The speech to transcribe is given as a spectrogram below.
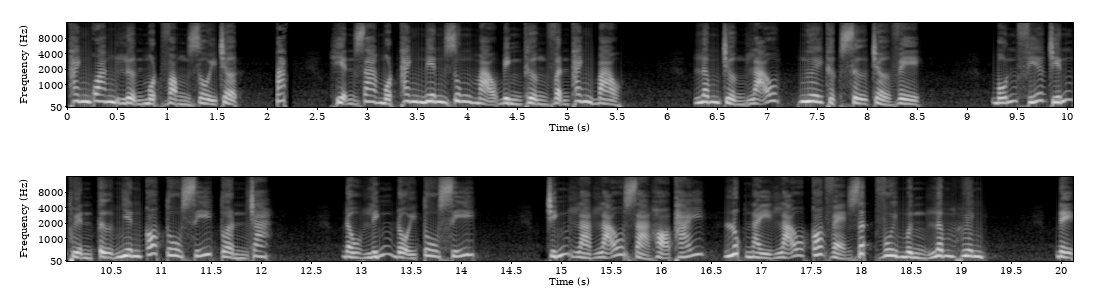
Thanh quang lượn một vòng rồi chợt. Hiện ra một thanh niên dung mạo bình thường vận thanh bào. Lâm trưởng lão, ngươi thực sự trở về. Bốn phía chiến thuyền tự nhiên có tu sĩ tuần tra. Đầu lính đội tu sĩ. Chính là lão giả họ Thái. Lúc này lão có vẻ rất vui mừng Lâm Huyên. Đệ,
